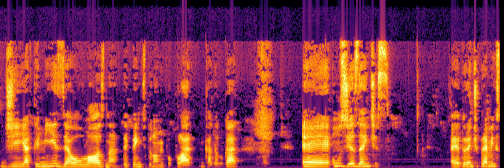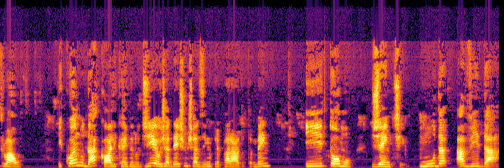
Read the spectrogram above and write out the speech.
de artemisia ou losna, depende do nome popular em cada lugar, é, uns dias antes, é, durante o pré-menstrual. E quando dá cólica ainda no dia, eu já deixo um chazinho preparado também e tomo. Gente, muda a vida.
